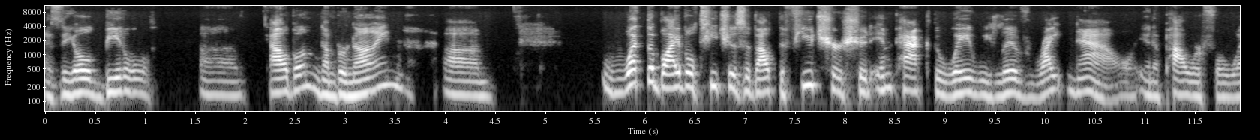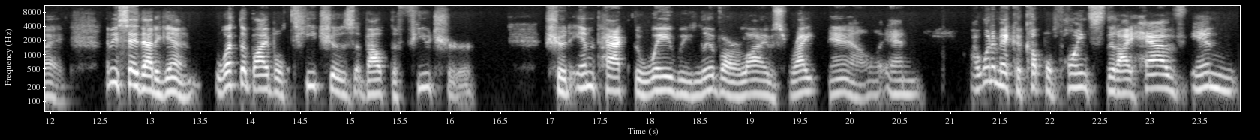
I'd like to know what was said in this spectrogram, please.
as the old Beatle uh, album number nine. Um, what the Bible teaches about the future should impact the way we live right now in a powerful way. Let me say that again. What the Bible teaches about the future should impact the way we live our lives right now. And I want to make a couple points that I have in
